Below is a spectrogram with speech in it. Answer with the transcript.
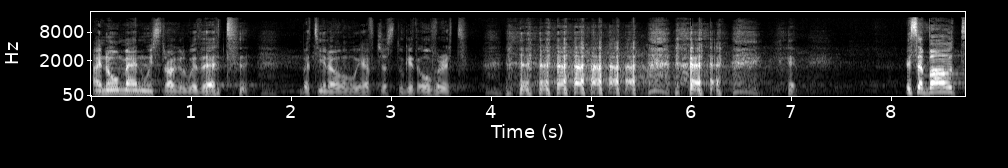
I know, man, we struggle with that, but you know, we have just to get over it. it's about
